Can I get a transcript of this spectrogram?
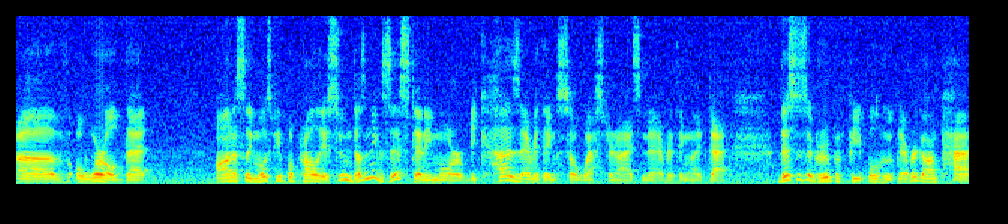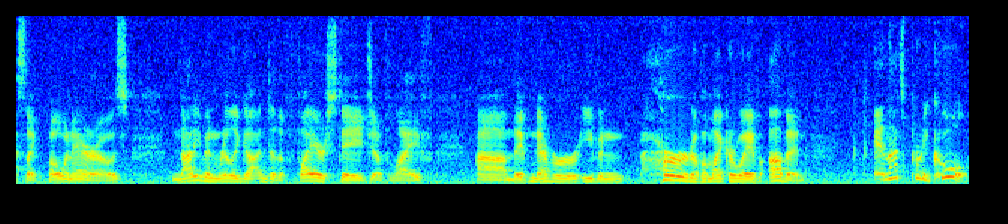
of a world that honestly most people probably assume doesn't exist anymore because everything's so westernized and everything like that. This is a group of people who've never gone past like bow and arrows, not even really gotten to the fire stage of life. Um, they've never even heard of a microwave oven. And that's pretty cool.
